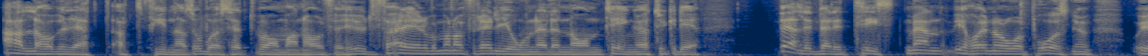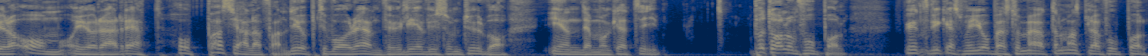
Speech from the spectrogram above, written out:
Alla har väl rätt att finnas oavsett vad man har för hudfärg eller vad man har för religion eller någonting. Och jag tycker det är väldigt, väldigt trist. Men vi har ju några år på oss nu att göra om och göra rätt. Hoppas i alla fall. Det är upp till var och en för vi lever ju som tur var i en demokrati. På tal om fotboll. Vet du vilka som är jobbigast att möta när man spelar fotboll?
